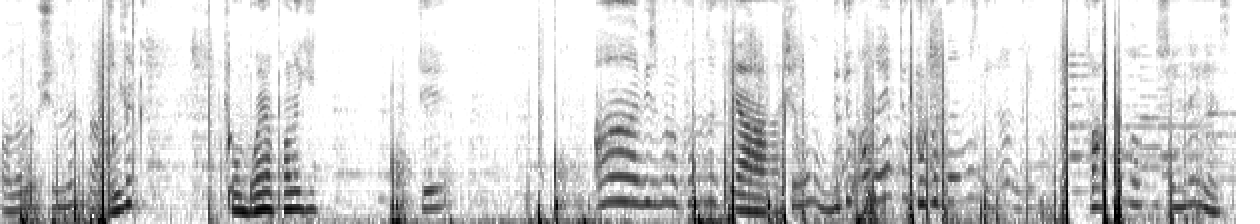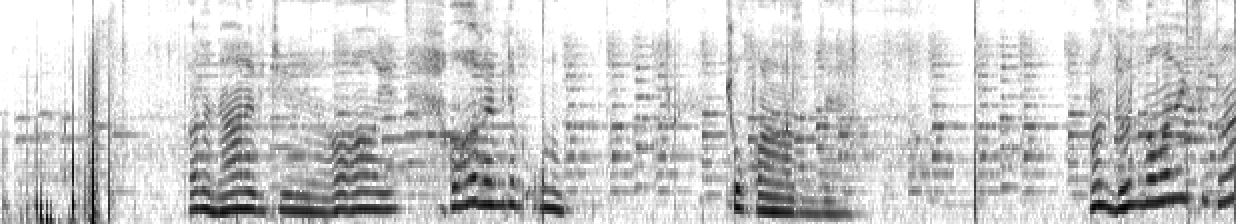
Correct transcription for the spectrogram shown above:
Alalım şunları da aldık. An baya para gitti. Aa biz bunu kurduk ya. Şey onu bütün ama hep de kurduklarımız değil abi. Farklı farklı şeyler gelsin. Para ne ara bitiyor ya? Oha ya. Oha ben bir de oğlum çok para lazım bize ya. Lan 4 dolar eksik lan.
